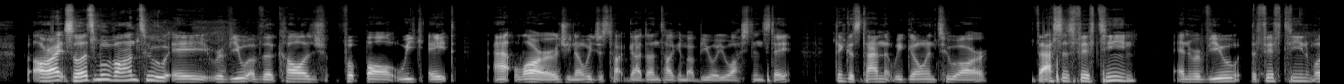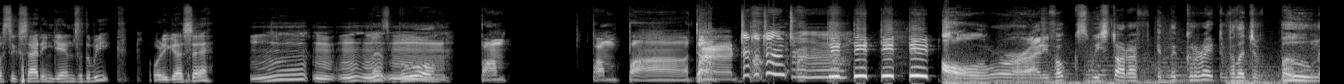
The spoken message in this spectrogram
All right, so let's move on to a review of the college football week eight at large. You know, we just talk, got done talking about BYU Washington State. I think it's time that we go into our fastest 15 and review the 15 most exciting games of the week. What do you guys say? Mm, mm, mm, Let's mm, bool. mm. Bum, bum. Dun, dun, dun. Alrighty, folks. We start off in the great village of Boone,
